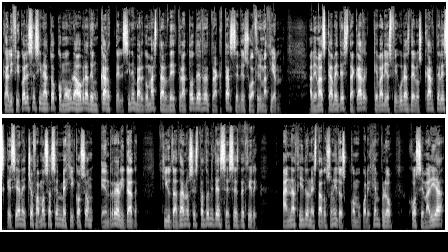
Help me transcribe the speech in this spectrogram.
calificó el asesinato como una obra de un cártel, sin embargo, más tarde trató de retractarse de su afirmación. Además, cabe destacar que varias figuras de los cárteles que se han hecho famosas en México son, en realidad, ciudadanos estadounidenses, es decir, han nacido en Estados Unidos, como por ejemplo José María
